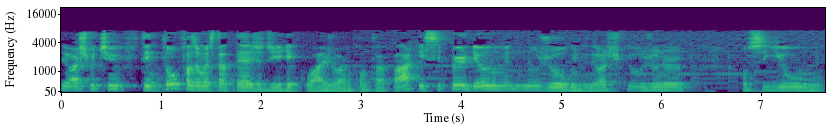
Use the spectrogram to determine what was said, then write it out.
eu acho que o time tentou fazer uma estratégia de recuar e jogar no contra-ataque e se perdeu no, no jogo, entendeu? Eu acho que o Júnior conseguiu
